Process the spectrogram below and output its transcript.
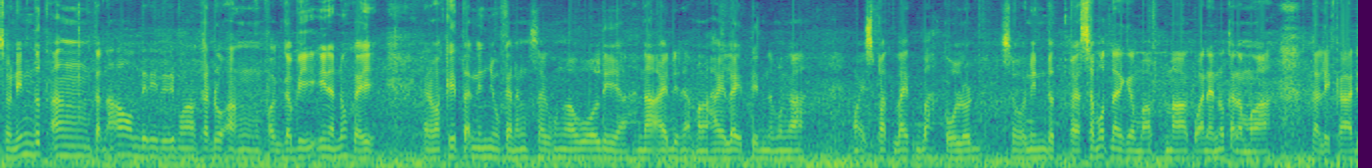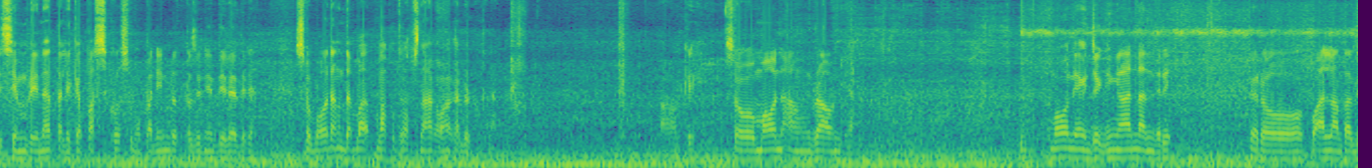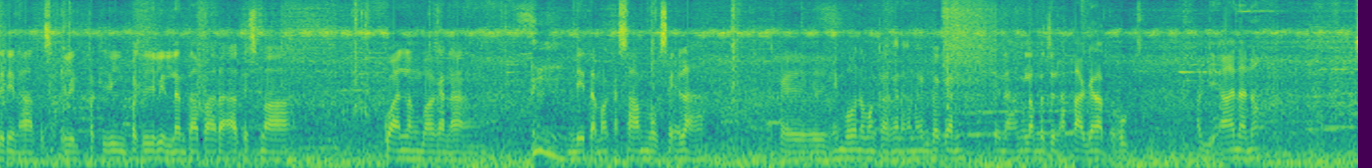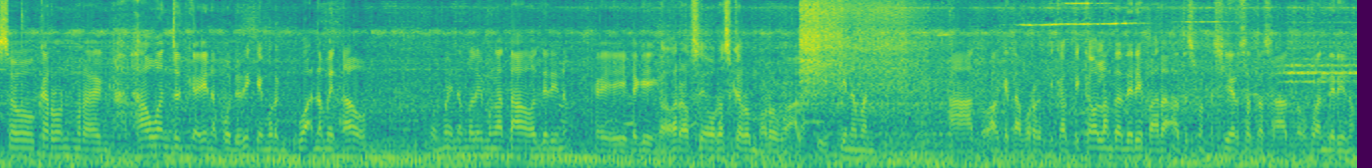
So nindot ang tanawon diri diri mga kado ang paggabi ano kay kana makita ninyo kanang sa mga wall niya na ay din mga highlighted na mga mga spotlight ba colored. So nindot pa samot na kang mga, mga kuan ano kanang mga talika Disyembre na talika Pasko. So mapanindot pa din dira dira. So mao nang backdrops na ako mga kado kanang. Okay. So mao na ang ground ya mao na yung jagginganan diri pero kuan lang ta diri na atas kilid pakilid pakilid lang ta para ates ma kuan lang ba ka ng hindi ta makasamog sa ila kay imo naman ka kanang nagdagan kinahanglan man jud hatagan nato og agiana no? So karon murag hawan jud kay na po diri kay murag wa na may tao. Gamay na malay mga tao diri no? Kay lagi nga oras oras karon murag alas 7 naman. Ah to kita murag tikaw-tikaw lang ta diri para atos maka-share sa ta sa ato kuan diri no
